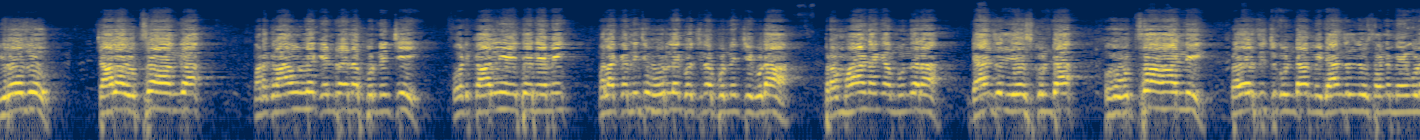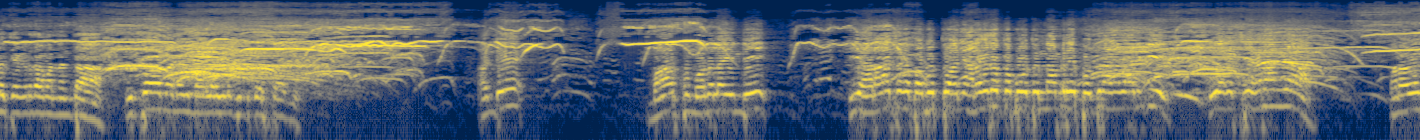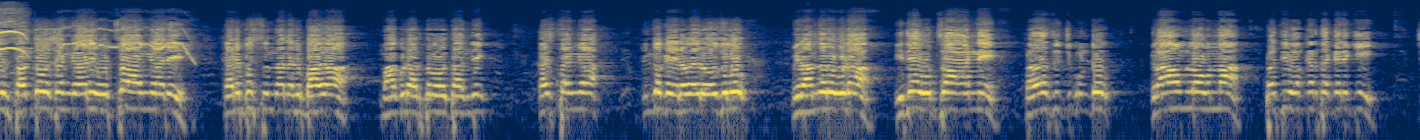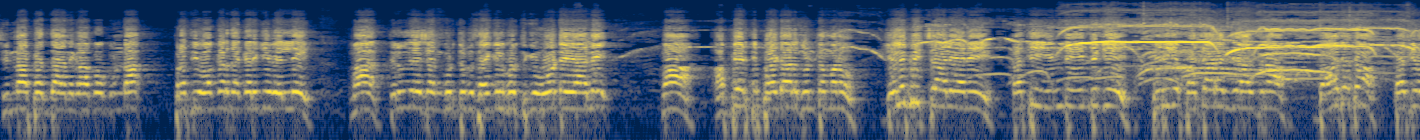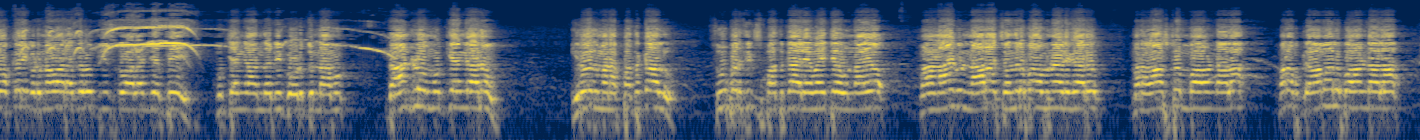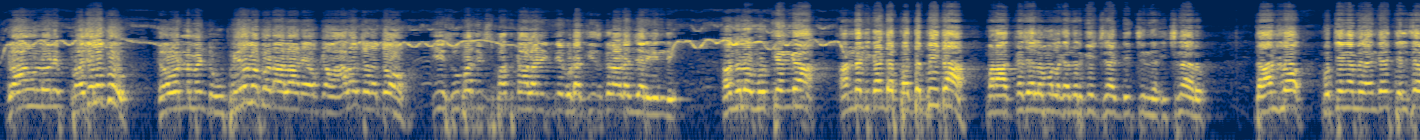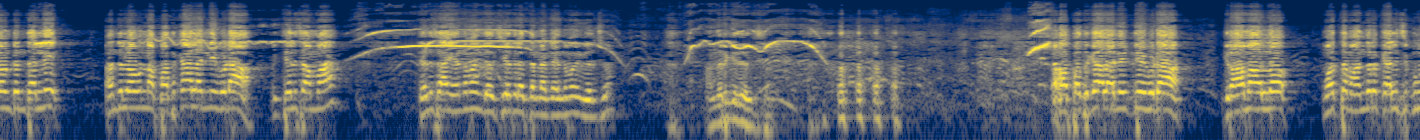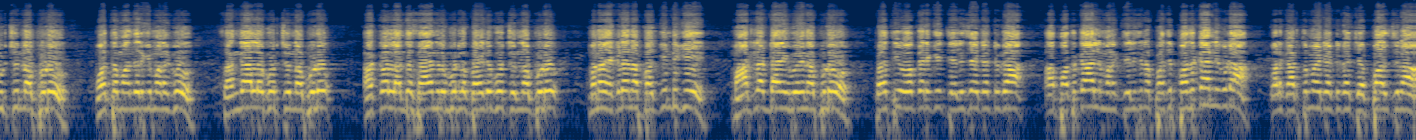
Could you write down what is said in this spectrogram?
ఈరోజు చాలా ఉత్సాహంగా మన గ్రామంలోకి ఎంటర్ అయినప్పటి నుంచి ఒకటి కాలనీ అయితేనేమి మళ్ళీ అక్కడి నుంచి ఊర్లోకి వచ్చినప్పటి నుంచి కూడా బ్రహ్మాండంగా ముందర డాన్సులు చేసుకుంటా ఒక ఉత్సాహాన్ని ప్రదర్శించుకుంటా మీ డాన్సులు చూస్తుంటే మేము కూడా చెగడదామన్నంత ఉత్సాహం అనేది మాలో గుర్తుకొస్తాము అంటే మార్పు మొదలైంది. ఈ అరాచక ప్రభుత్వాన్ని అడగదొక్కపోతున్నాం రేపు పొద్దున అనడానికి. ఇది ఒక చిహ్నంగా మన సంతోషం గాని ఉత్సాహం గాని కనిపిస్తుందన్నది బాగా మాకు కూడా అర్థమవుతోంది. ఖచ్చితంగా ఇంకొక ఇరవై రోజులు మీరందరూ కూడా ఇదే ఉత్సాహాన్ని ప్రదర్శించుకుంటూ గ్రామంలో ఉన్న ప్రతి ఒక్కరి దగ్గరికి చిన్న పెద్ద అని కాకోకుండా ప్రతి ఒక్కరి దగ్గరికి వెళ్ళి మా తెలుగుదేశం గుర్తుకు సైకిల్ గుర్తుకి ఓటేయాలి. మా అభ్యర్థి పరిటాల మనం గెలిపించాలి అని ప్రతి ఇంటి ఇంటికి తిరిగి ప్రచారం చేయాల్సిన బాధ్యత ప్రతి ఒక్కరు ఇక్కడ ఉన్న వారందరూ తీసుకోవాలని చెప్పి ముఖ్యంగా అందరినీ కోరుతున్నాము. దాంట్లో ముఖ్యంగాను ఈరోజు మన పథకాలు సూపర్ సిక్స్ పథకాలు ఏవైతే ఉన్నాయో మన నాయకుడు నారా చంద్రబాబు నాయుడు గారు మన రాష్ట్రం బాగుండాలా మన గ్రామాలు బాగుండాలా గ్రామంలోని ప్రజలకు గవర్నమెంట్ ఉపయోగపడాలా అనే ఒక ఆలోచనతో ఈ సూపర్ సిక్స్ పథకాలన్నింటినీ కూడా తీసుకురావడం జరిగింది. అందులో ముఖ్యంగా అందరికంటే పెద్దపీట మన అక్క చెల్లెమ్మలకి అందరికీ ఇచ్చినట్టు ఇచ్చింది ఇచ్చినారు. దాంట్లో ముఖ్యంగా మీరు అందరికీ తెలిసే ఉంటుంది తల్లి అందులో ఉన్న పథకాలన్నీ కూడా మీకు తెలుసమ్మా తెలుసా? ఎంతమంది తెలుసు? చేతులు ఎత్తండి నాకు ఎంతమంది తెలుసు? అందరికీ తెలుసు. ఆ పథకాలన్నింటినీ కూడా గ్రామాల్లో మొత్తం అందరూ కలిసి కూర్చున్నప్పుడు మొత్తం అందరికి మనకు సంఘాల్లో కూర్చున్నప్పుడు అక్కళ్ళంతా సాయంత్రం పూట బయట కూర్చున్నప్పుడు మనం ఎక్కడైనా పక్కింటికి మాట్లాడడానికి పోయినప్పుడు ప్రతి ఒక్కరికి తెలిసేటట్టుగా ఆ పథకాన్ని మనకు తెలిసిన ప్రతి పథకాన్ని కూడా వాళ్ళకి అర్థమయ్యేటట్టుగా చెప్పాల్సిన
